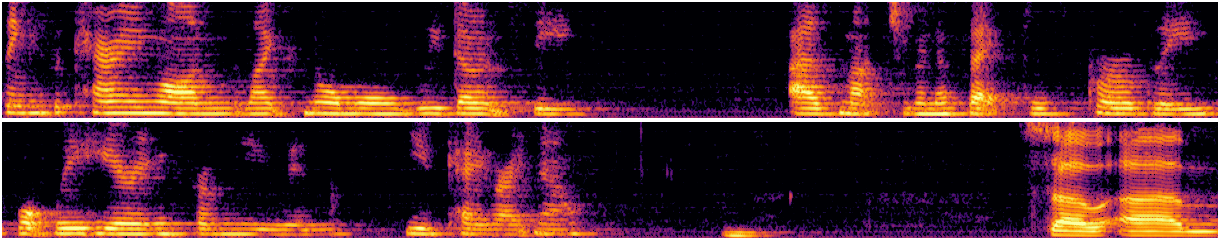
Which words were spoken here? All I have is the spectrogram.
things are carrying on like normal. We don't see as much of an effect as probably what we're hearing from you in UK right now. So, um,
